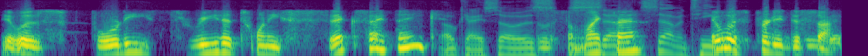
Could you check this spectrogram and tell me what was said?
It was forty three to twenty six, I think. Okay, so it was, something like seven- that. Seventeen. It was pretty decided.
